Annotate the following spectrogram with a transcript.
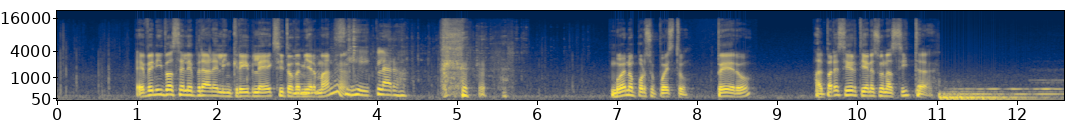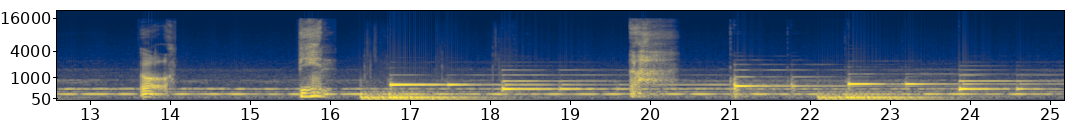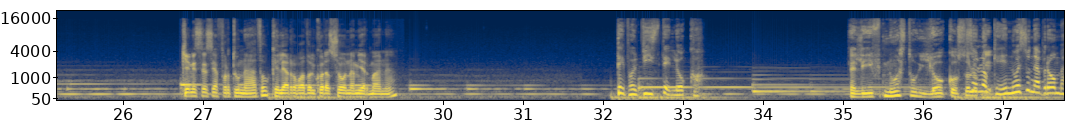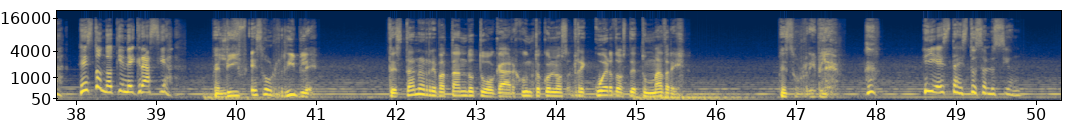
He venido a celebrar el increíble éxito de mi hermana. Sí, claro. Bueno, por supuesto. Pero, al parecer tienes una cita. Oh. Bien. Ah. ¿Quién es ese afortunado que le ha robado el corazón a mi hermana? Te volviste loco. Elif, no estoy loco, solo, Solo que... no es una broma. Esto no tiene gracia. Elif, es horrible. Te están arrebatando tu hogar junto con los recuerdos de tu madre. Es horrible. Y esta es tu solución.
